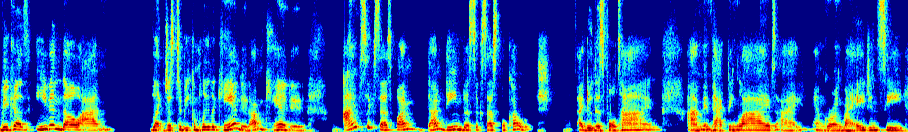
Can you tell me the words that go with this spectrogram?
because even though I'm like just to be completely candid, I'm candid. I'm successful. I'm I'm deemed a successful coach. I do this full time. I'm impacting lives. I am growing my agency,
